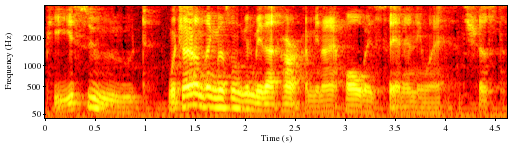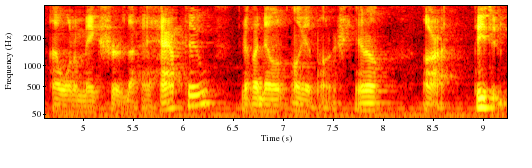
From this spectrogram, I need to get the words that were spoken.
Peace oot. Which I don't think this one's to be that hard. I mean, I always say it anyway. It's just I want to make sure that I have to, and if I don't, I'll get punished, you know? Alright, peace oot.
